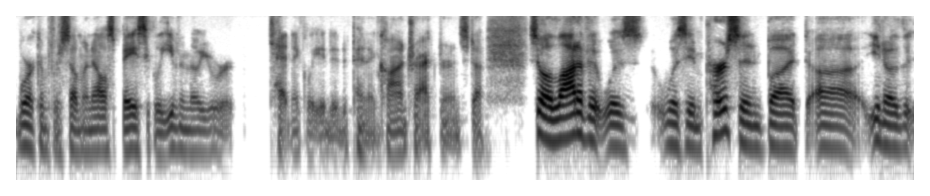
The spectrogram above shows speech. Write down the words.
working for someone else basically even though you were technically an independent contractor and stuff so a lot of it was was in person but uh you know the,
